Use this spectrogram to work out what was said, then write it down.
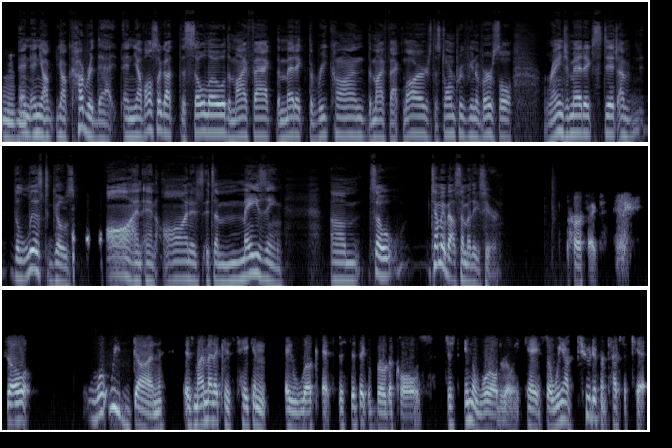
Mm-hmm. And and y'all y'all covered that, and y'all have also got the solo, the MyFAK, the Medic, the Recon, the MyFAK Large, the Stormproof Universal, Range Medic, Stitch. I mean, the list goes on and on. It's it's amazing um, so tell me about some of these here. Perfect. So what we've done is my medic has taken a look at specific verticals just in the world really. Okay. So we have two different types of kits,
